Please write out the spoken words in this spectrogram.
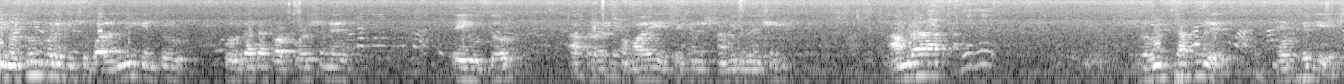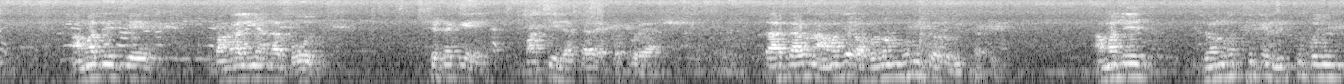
আজকে নতুন করে কিছু বলার নেই কিন্তু কলকাতা কর্পোরেশনের এই উদ্যোগ, আপনারা সময় সেখানে সামিল হয়েছেন। আমরা রবীন্দ্র ঠাকুরের মধ্যে দিয়ে আমাদের যে বাঙালিয়ানা বোধ, সেটাকে বাঁচিয়ে রাখার একটা প্রয়াস। তার কারণ আমাদের অবলম্বনই তো রবীন্দ্র ঠাকুর। আমাদের জন্ম থেকে মৃত্যু পর্যন্ত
